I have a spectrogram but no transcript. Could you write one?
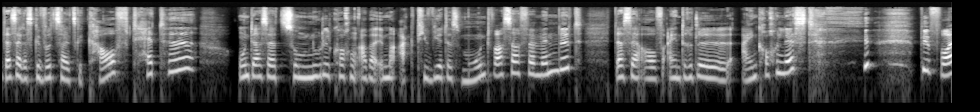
dass er das Gewürzsalz gekauft hätte und dass er zum Nudelkochen aber immer aktiviertes Mondwasser verwendet, dass er auf ein Drittel einkochen lässt, bevor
